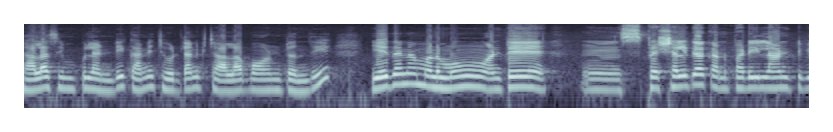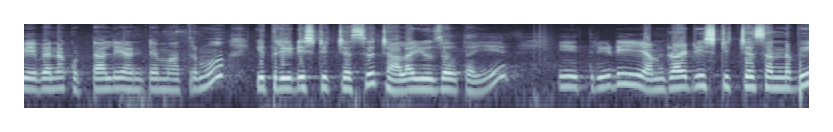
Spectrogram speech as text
చాలా సింపుల్ అండి కానీ చూడడానికి చాలా బాగుంటుంది. ఏదైనా మనము అంటే స్పెషల్గా కనపడి ఇలాంటివి ఏవైనా కుట్టాలి అంటే మాత్రము ఈ త్రీ డి స్టిచ్చెస్ చాలా యూజ్ అవుతాయి. ఈ త్రీ డీ ఎంబ్రాయిడరీ స్టిచ్చెస్ అన్నవి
